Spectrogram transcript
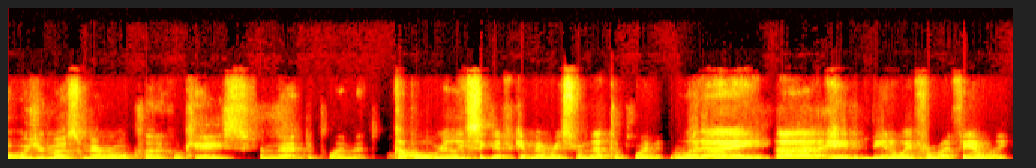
What was your most memorable clinical case from that deployment? A couple really significant memories from that deployment. What I uh, hated being away from my family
